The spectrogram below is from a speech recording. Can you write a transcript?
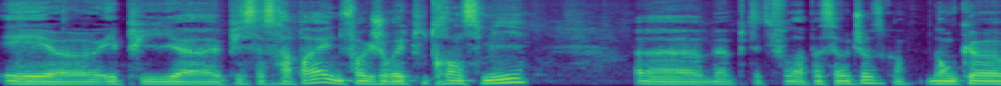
Et, euh, et puis, euh, et puis ça sera pareil. Une fois que j'aurai tout transmis, bah, peut-être qu'il faudra passer à autre chose, quoi. Donc, euh,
